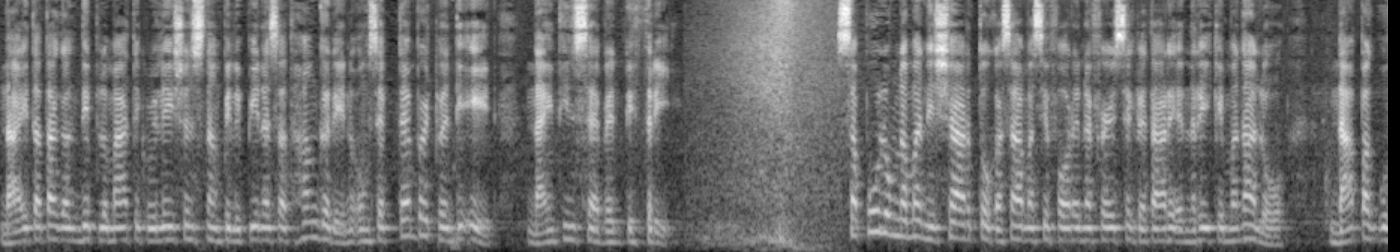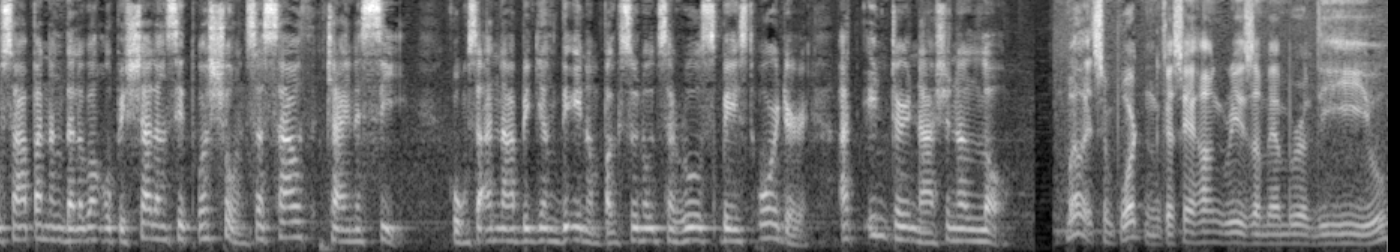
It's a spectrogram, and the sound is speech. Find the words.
Naitatag ang diplomatic relations ng Pilipinas at Hungary noong September 28, 1973. Sa pulong naman ni Sharto kasama si Foreign Affairs Secretary Enrique Manalo, napag-usapan ng dalawang opisyal ang sitwasyon sa South China Sea, kung saan nabigyang diin ang pagsunod sa rules-based order at international law. Well, it's important because Hungary is a member of the EU,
